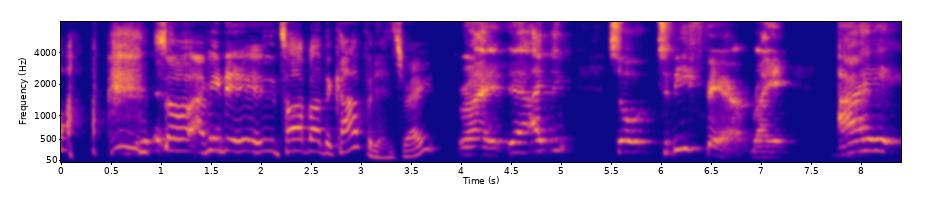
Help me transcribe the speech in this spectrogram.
so, I mean, it's all about the confidence, right? Right. Yeah, I think so. To be fair, right? I,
